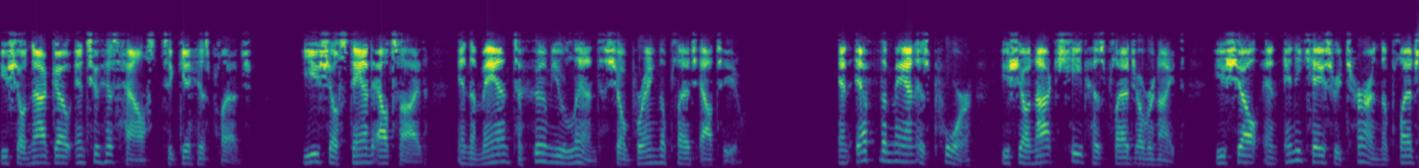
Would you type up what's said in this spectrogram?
you shall not go into his house to get his pledge. You shall stand outside, and the man to whom you lend shall bring the pledge out to you. And if the man is poor, you shall not keep his pledge overnight you shall in any case return the pledge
